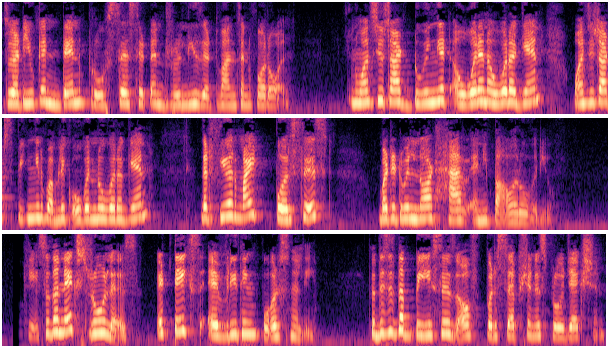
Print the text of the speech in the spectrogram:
so that you can then process it and release it once and for all. And once you start doing it over and over again, once you start speaking in public over and over again, that fear might persist, but it will not have any power over you. Okay, so the next rule is it takes everything personally. So this is the basis of perception is projection.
